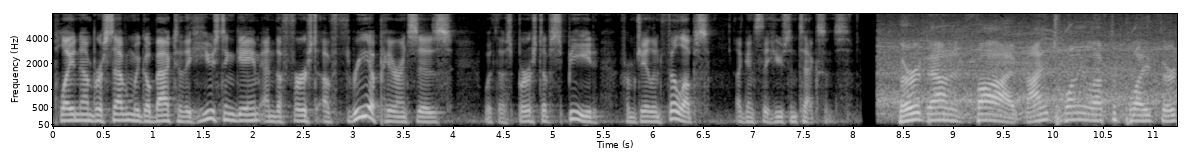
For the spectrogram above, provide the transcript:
Play number seven, we go back to the Houston game and the first of three appearances with this burst of speed from Jaelan Phillips against the Houston Texans. Third down and five. 9.20 left to play, third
